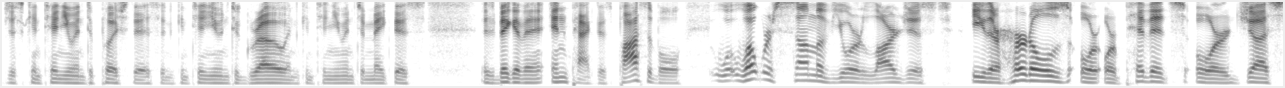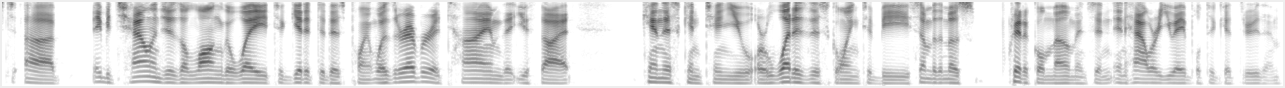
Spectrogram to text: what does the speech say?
just continuing to push this and continuing to grow and continuing to make this as big of an impact as possible. W- what were some of your largest either hurdles or or pivots or just uh, maybe challenges along the way to get it to this point? Was there ever a time that you thought, can this continue, or what is this going to be? Some of the most critical moments, and, and how are you able to get through them?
